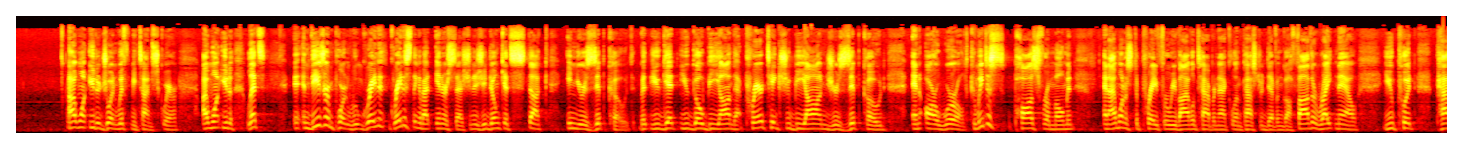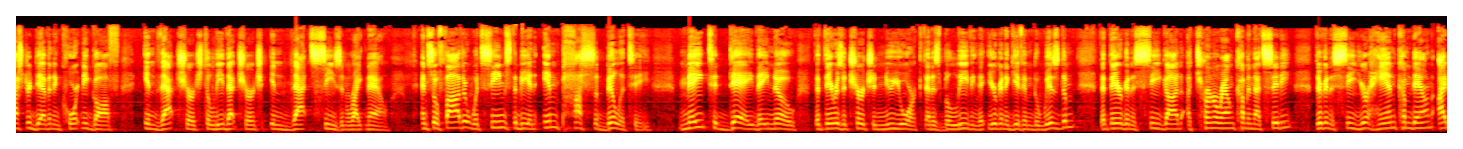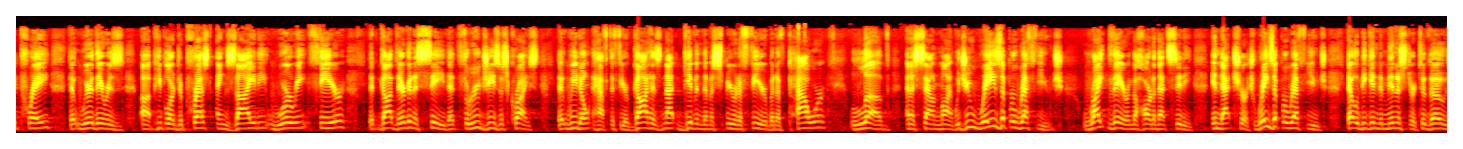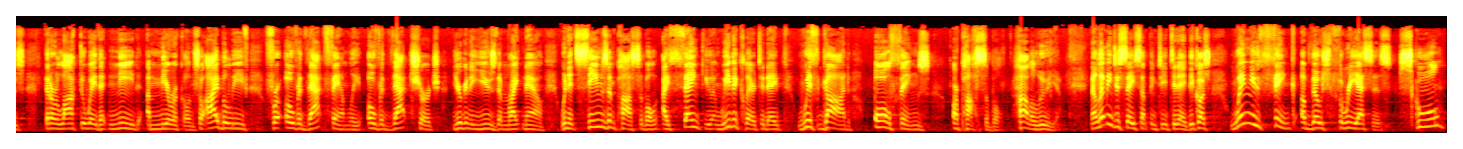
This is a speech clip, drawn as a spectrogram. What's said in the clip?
I want you to join with me, Times Square. I want you to, let's, and these are important. The greatest, greatest thing about intercession is you don't get stuck in your zip code, but you get, you go beyond that. Prayer takes you beyond your zip code and our world. Can we just pause for a moment? And I want us to pray for Revival Tabernacle and Pastor Devin Goff. Father, right now, you put Pastor Devin and Courtney Goff in that church to lead that church in that season right now. And so, Father, what seems to be an impossibility May today they know that there is a church in New York that is believing that you're going to give him the wisdom, that they are going to see God a turnaround come in that city. They're going to see your hand come down. I pray that where there is uh, people are depressed, anxiety, worry, fear, that God, they're going to see that through Jesus Christ, that we don't have to fear. God has not given them a spirit of fear, but of power, love, and a sound mind. Would you raise up a refuge? Right there in the heart of that city, in that church. Raise up a refuge that will begin to minister to those that are locked away that need a miracle. And so I believe for over that family, over that church, you're going to use them right now. When it seems impossible, I thank you and we declare today with God, all things are possible. Hallelujah. Now, let me just say something to you today because when you think of those three S's school,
